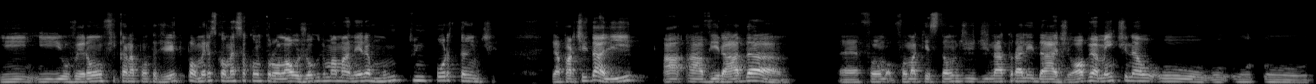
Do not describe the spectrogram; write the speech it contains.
e, e, o Verão fica na ponta direita, o Palmeiras começa a controlar o jogo de uma maneira muito importante. E a partir dali, a, a virada é, foi, uma, foi uma questão de, de naturalidade. Obviamente, né, o, o, o, o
